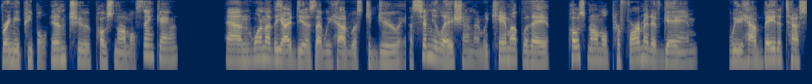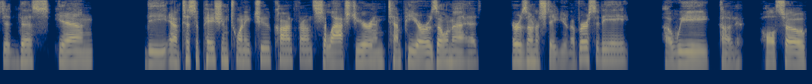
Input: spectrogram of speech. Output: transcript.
bringing people into post normal thinking. And one of the ideas that we had was to do a simulation, and we came up with a post normal performative game. We have beta tested this in the Anticipation 22 conference last year in Tempe, Arizona at Arizona State University. Uh, we uh, also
